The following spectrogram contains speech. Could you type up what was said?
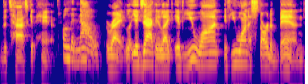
the task at hand. on the now. Right. Exactly. Like if you want if you want to start a band,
